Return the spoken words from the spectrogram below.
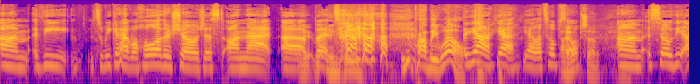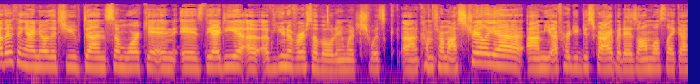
Um, the so we could have a whole other show just on that. Uh, but you probably will. yeah, yeah, yeah. Let's hope so. I hope so. Um, so the other thing I know that you've done some work in is the idea of, of universal voting, which was uh, comes from Australia. Um, you, I've heard you describe it as almost like a,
